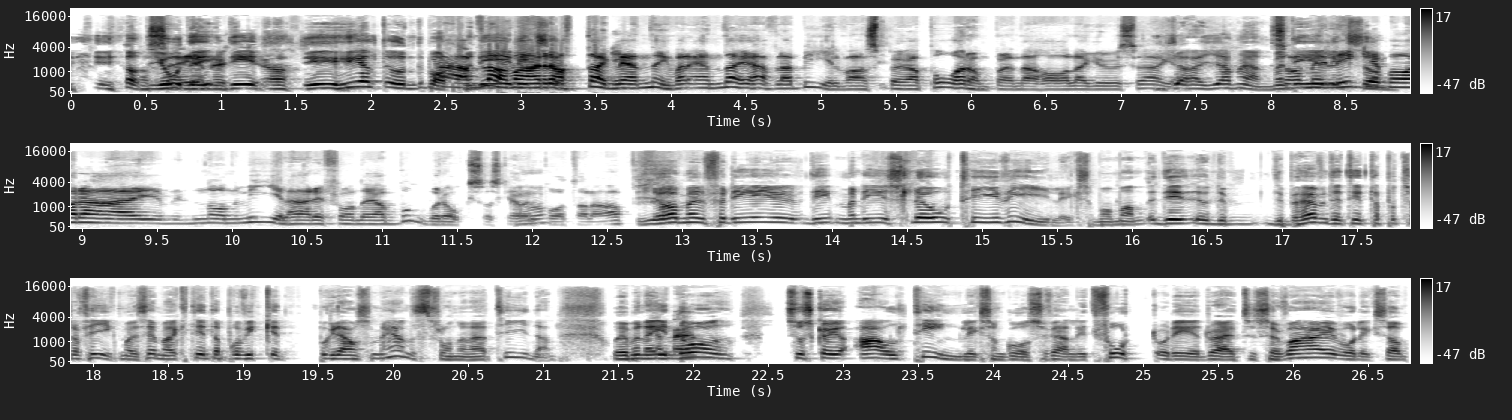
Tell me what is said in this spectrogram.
ja, jo, det, mycket, det, ja. det är ju helt underbart. Jävlar är vad han liksom- rattar glänning. Varenda jävla bil var han spöa på dem på den där hala grusvägen. Jajamän, men Som det är ligger liksom... bara i- någon mil härifrån där jag bor också, ska jag Ja. påtala. Ja. Ja, men för det är ju, det, men det är ju slow tv liksom. Om man, det, du, du behöver inte titta på trafik, man kan titta på vilket program som helst från den här tiden. Och jag menar, Ja, men- idag så ska ju allting liksom gå så väldigt fort och det är Drive to Survive och liksom.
